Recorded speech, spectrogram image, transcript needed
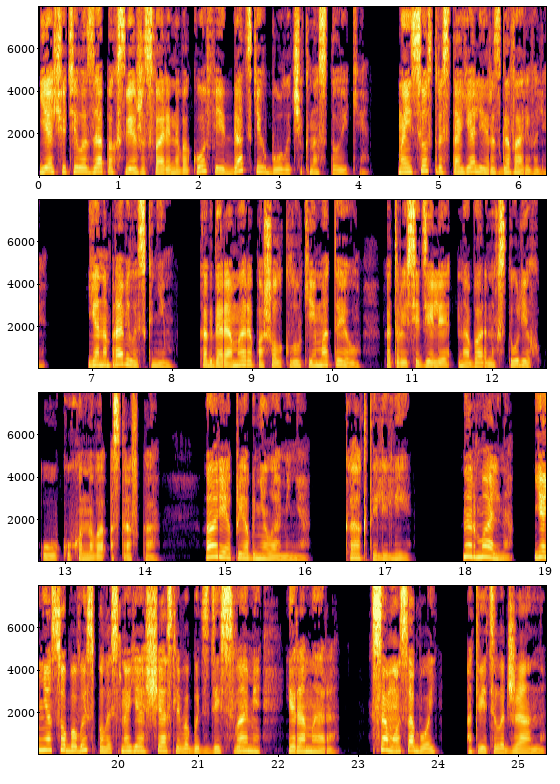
Я ощутила запах свежесваренного кофе и датских булочек на стойке. Мои сестры стояли и разговаривали. Я направилась к ним, когда Ромеро пошел к Луке и Матео, которые сидели на барных стульях у кухонного островка. Ария приобняла меня. «Как ты, Лили?» «Нормально. Я не особо выспалась, но я счастлива быть здесь с вами и Ромеро». «Само собой», — ответила Джианна.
